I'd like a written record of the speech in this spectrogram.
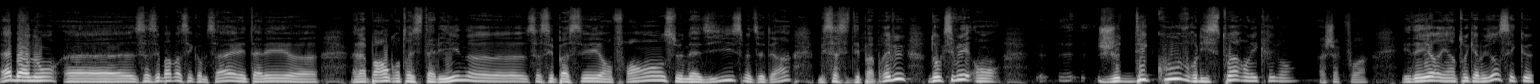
Eh ben non, euh, ça s'est pas passé comme ça. Elle est allée, euh, elle a pas rencontré Staline. Euh, ça s'est passé en France, le nazisme, etc. Mais ça, c'était pas prévu. Donc, si vous voulez, on, je découvre l'histoire en l'écrivant à chaque fois. Et d'ailleurs, il y a un truc amusant, c'est que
